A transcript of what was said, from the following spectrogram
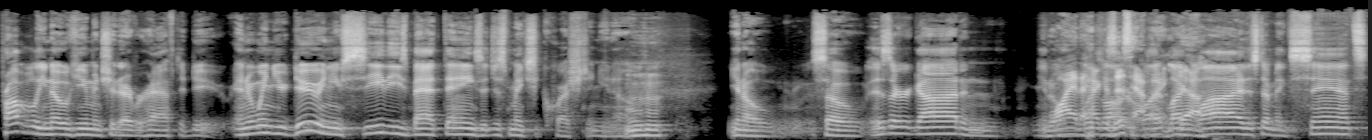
probably no human should ever have to do. And when you do and you see these bad things, it just makes you question, you know, Mm-hmm. you know, so is there a God and, you know, Why the heck is this happening? Like, Yeah. why this doesn't make sense.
